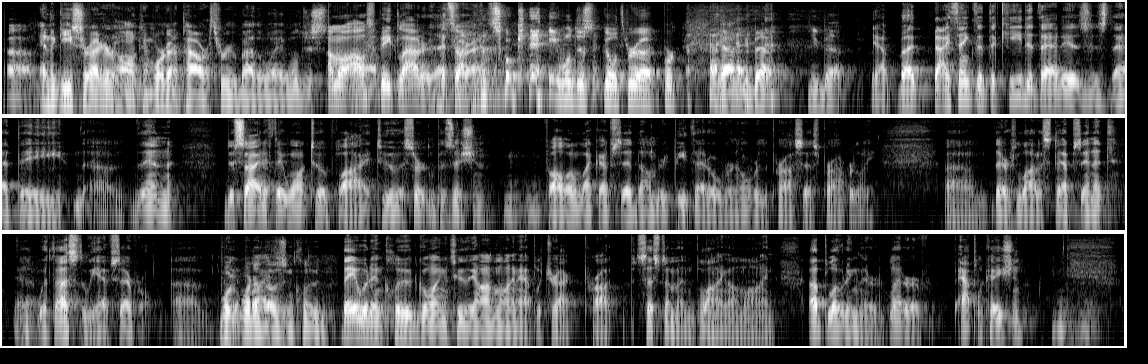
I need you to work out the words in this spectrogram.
And the geese are out here honking. We're going to power through. By the way, we'll just. I'm, I'll speak louder, that's all right. It's okay. We'll just go through it. We're, yeah, you bet. You bet. Yeah, but I think that the key to that is, is that they uh, then decide if they want to apply to a certain position. Follow, like I've said, I'll repeat that over and over, the process properly. Um, There's a lot of steps in it. Yeah. With us, we have several. Um, What, what do those include? They would include going to the online AppliTrack pro- system and applying online, uploading their letter of application.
